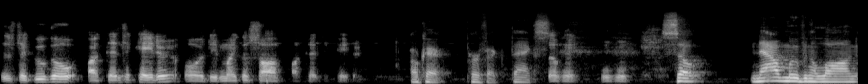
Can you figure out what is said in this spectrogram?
is the Google Authenticator or the Microsoft Authenticator. Okay, perfect. Thanks. Okay. Mm-hmm. So now moving along,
